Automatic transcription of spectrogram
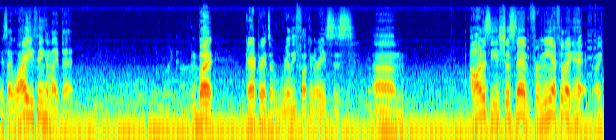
It's like, why are you thinking like that? Oh. But grandparents are really fucking racist. Um, honestly, it's just them. For me, I feel like like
